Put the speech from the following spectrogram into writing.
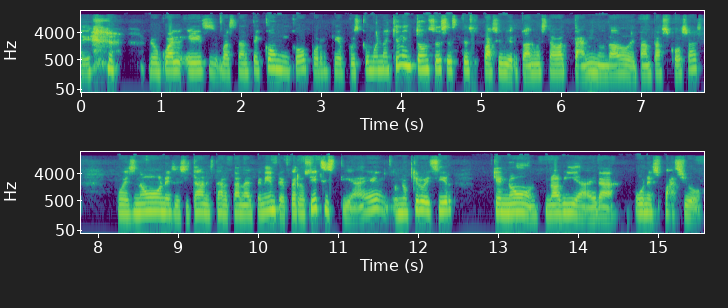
lo cual es bastante cómico porque pues como en aquel entonces este espacio virtual no estaba tan inundado de tantas cosas, pues no necesitaban estar tan al pendiente, pero sí existía, ¿eh? No quiero decir que no, no había, era un espacio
